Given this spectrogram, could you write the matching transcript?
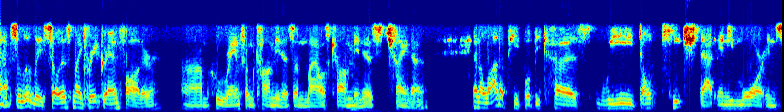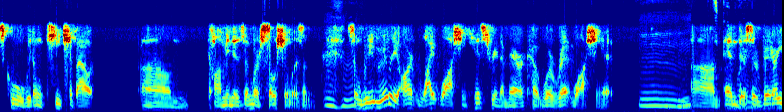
Absolutely. So, it's my great grandfather um, who ran from communism, Mao's communist China. And a lot of people, because we don't teach that anymore in school, we don't teach about um, communism or socialism. So, we really aren't whitewashing history in America, we're redwashing it. Um, and there's a very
